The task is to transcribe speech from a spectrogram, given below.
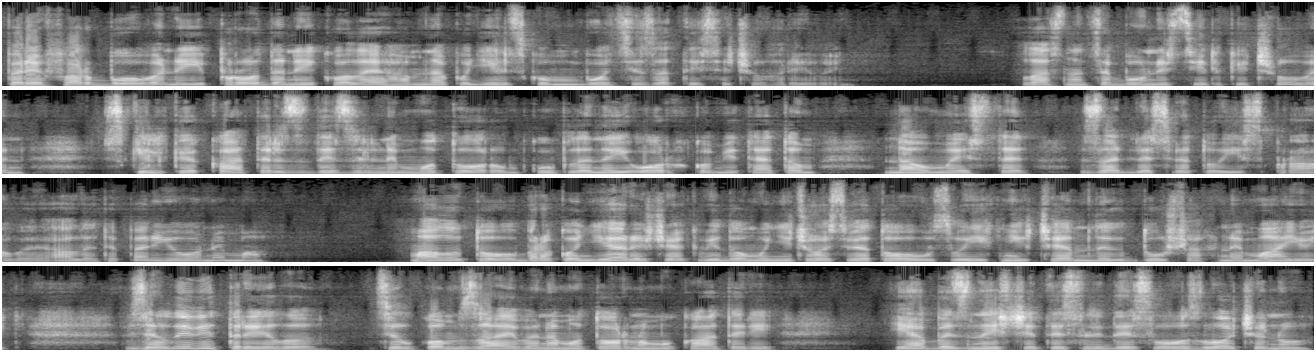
перефарбований і проданий колегам на подільському боці за тисячу гривень. Власне, це був не стільки човен, скільки катер з дизельним мотором, куплений оргкомітетом навмисте задля святої справи, але тепер його нема. Мало того, браконьєри, що, як відомо, нічого святого у своїх нікчемних душах не мають, взяли вітрило цілком зайве на моторному катері і, аби знищити сліди свого злочину,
